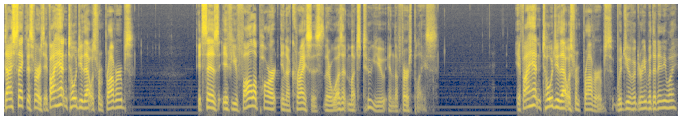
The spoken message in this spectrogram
dissect this verse. If I hadn't told you that was from Proverbs, it says, if you fall apart in a crisis, there wasn't much to you in the first place. If I hadn't told you that was from Proverbs, would you have agreed with it anyway?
